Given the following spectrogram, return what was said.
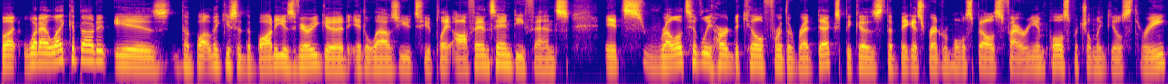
But what I like about it is the bo- like you said, the body is very good. It allows you to play offense and defense. It's relatively hard to kill for the red decks because the biggest red removal spell is Fiery Impulse, which only deals three.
